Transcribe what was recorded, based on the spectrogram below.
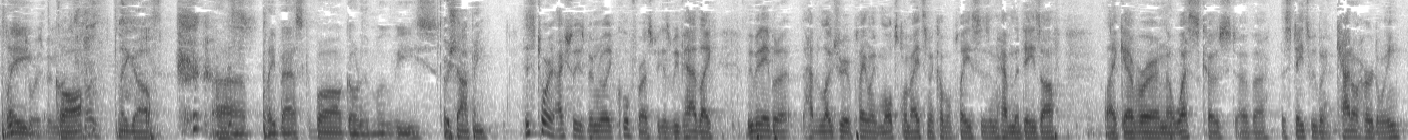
play tour's golf, play golf, uh, play basketball, go to the movies. go shopping. This tour actually has been really cool for us because we've had like we've been able to have the luxury of playing like multiple nights in a couple places and having the days off. Like ever on the west coast of uh, the states, we went cattle herdling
